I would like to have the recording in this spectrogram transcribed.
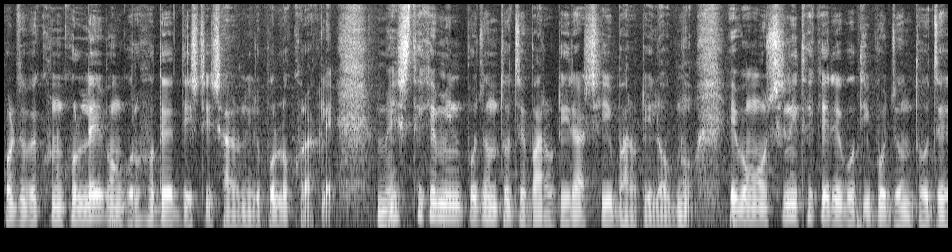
পর্যবেক্ষণ করলে এবং গ্রহদের দৃষ্টি সারণীর উপর লক্ষ্য রাখলে মেষ থেকে মিন পর্যন্ত যে বারোটি রাশি, বারোটি লগ্ন এবং অশ্বিনী থেকে রেবতী পর্যন্ত যে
